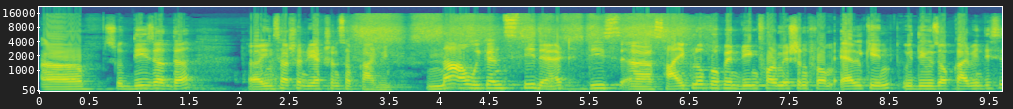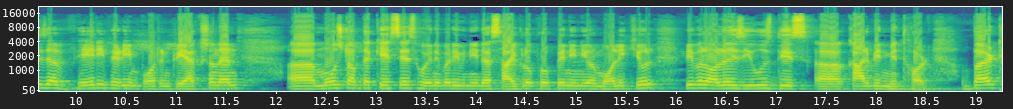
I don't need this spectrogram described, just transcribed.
Uh, so these are the uh, insertion reactions of carbene now we can see that this uh, cyclopropane ring formation from alkene with the use of carbene this is a very very important reaction and uh, most of the cases whenever you need a cyclopropane in your molecule people always use this uh, carbene method. But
